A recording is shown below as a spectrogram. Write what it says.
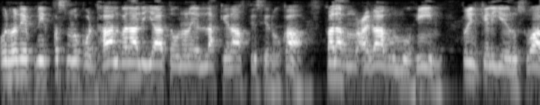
انہوں نے اپنی قسموں کو ڈھال بنا لیا تو انہوں نے اللہ کے راستے سے روکا۔ فلاحم عذاب مہین۔ تو ان کے لیے رسوا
